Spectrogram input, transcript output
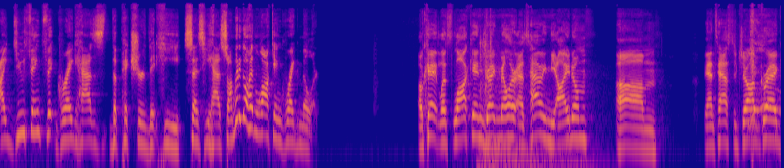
I do think that Greg has the picture that he says he has. So I'm going to go ahead and lock in Greg Miller. Okay, let's lock in Greg Miller as having the item. Um, fantastic job, Greg.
